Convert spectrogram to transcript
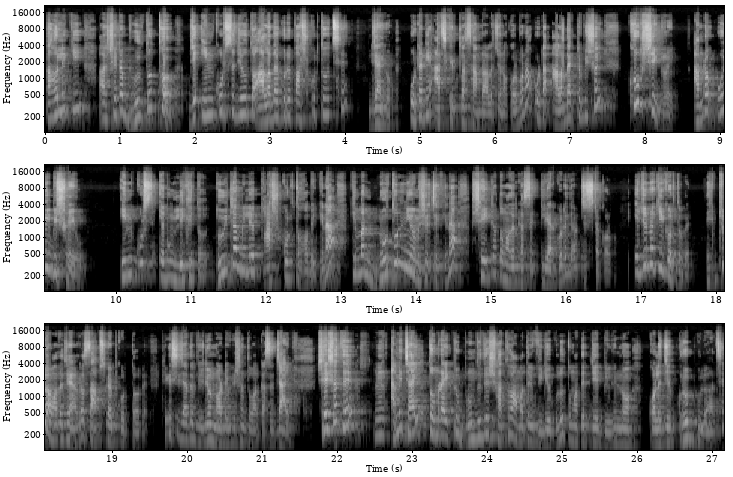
তাহলে কি সেটা ভুল তথ্য যে ইন কোর্সে যেহেতু আলাদা করে পাশ করতে হচ্ছে? যাই হোক, ওটা নিয়ে আজকের ক্লাসে আমরা আলোচনা করব না। ওটা আলাদা একটা বিষয়। খুব শীঘ্রই আমরা ওই বিষয়েও ইনকোর্স এবং লিখিত দুইটা মিলে পাশ করতে হবে কিনা কিংবা নতুন নিয়ম এসেছে কিনা সেইটা তোমাদের কাছে ক্লিয়ার করে দেওয়ার চেষ্টা করব। এই জন্য কি করতে হবে? একটু আমাদের চ্যানেলটা সাবস্ক্রাইব করতে হবে, ঠিক আছে? যাতে ভিডিও নোটিফিকেশন তোমার কাছে যায়। সেই সাথে আমি চাই তোমরা একটু বন্ধুদের সাথেও আমাদের ভিডিওগুলো তোমাদের যে বিভিন্ন কলেজের গ্রুপগুলো আছে,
